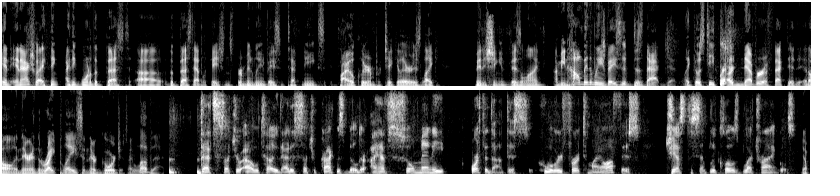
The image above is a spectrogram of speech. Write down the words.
And and actually, I think I think one of the best uh, the best applications for minimally invasive techniques, BioClear in particular, is like finishing Invisalign. I mean, how minimally invasive does that get? Like those teeth Right. are never affected at all, and they're in the right place and they're gorgeous. I love that. That's such a. I will tell you that is such a practice builder. I have so many orthodontists who will refer to my office just to simply close black triangles. Yep.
